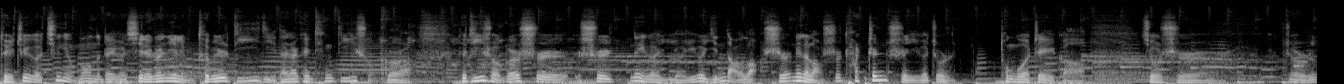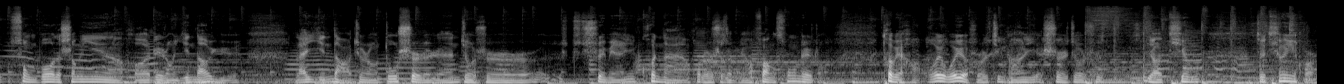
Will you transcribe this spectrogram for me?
对这个清醒梦的这个系列专辑里面，特别是第一集，大家可以听第一首歌啊，这第一首歌是是那个有一个引导的老师，那个老师他真是一个，就是通过这个。就是。就是颂钵的声音啊，和这种引导语，来引导这种都市的人，就是睡眠困难啊或者是怎么样放松这种，特别好。我我有时候经常也是，就是要听，就听一会儿，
